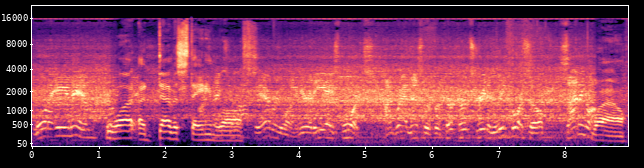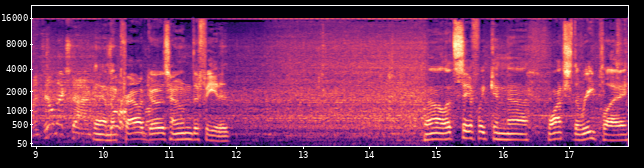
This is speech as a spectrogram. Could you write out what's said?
Florida A&M. What a devastating Thanks a lot loss. to everyone here at EA Sports. I'm Brad Nessler for Kirk Herbstreit and Lee Corso, signing off. Wow. Until next time. And the crowd goes home defeated. Well, let's see if we can uh, watch the replay.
